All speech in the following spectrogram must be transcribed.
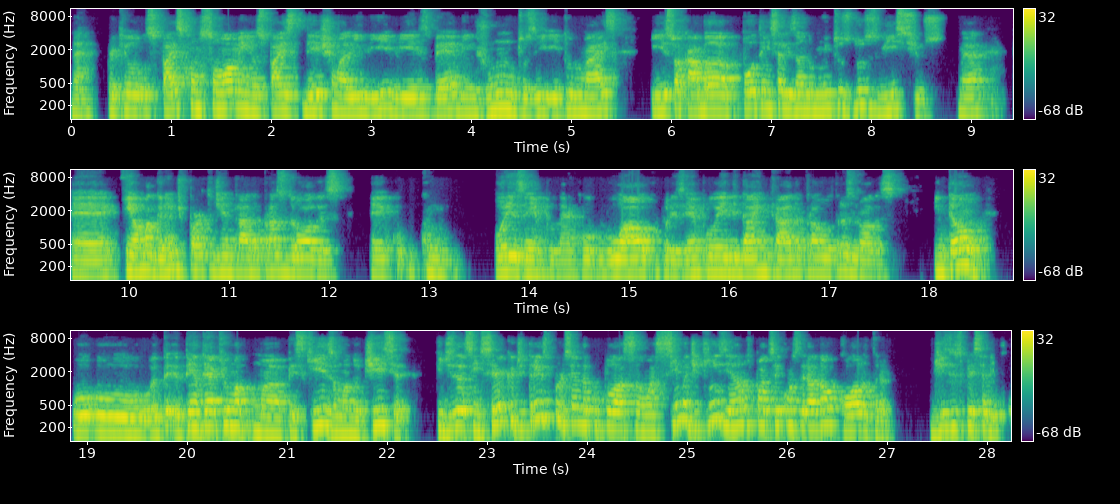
né? Porque os pais consomem, os pais deixam ali livre, eles bebem juntos e, e tudo mais e isso acaba potencializando muitos dos vícios, né? É, que é uma grande porta de entrada para as drogas, é, com, por exemplo, né, o álcool, por exemplo, ele dá entrada para outras drogas. Então, o, o, tenho até aqui uma, uma pesquisa, uma notícia, que diz assim: cerca de 3% da população acima de 15 anos pode ser considerada alcoólatra, diz especialista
